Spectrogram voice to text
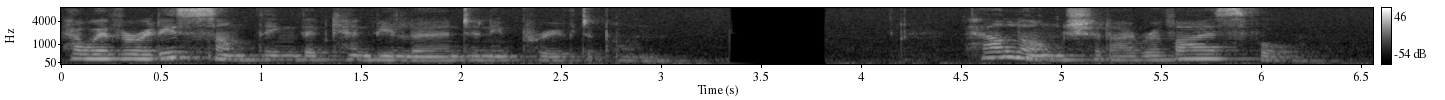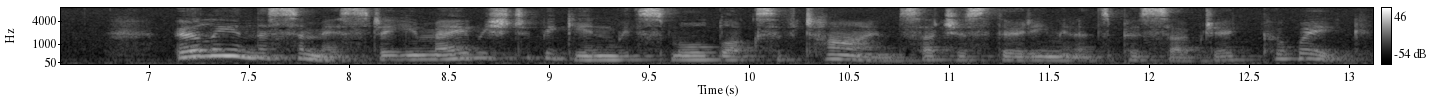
however it is something that can be learned and improved upon. How long should I revise for? Early in the semester, you may wish to begin with small blocks of time, such as 30 minutes per subject per week.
